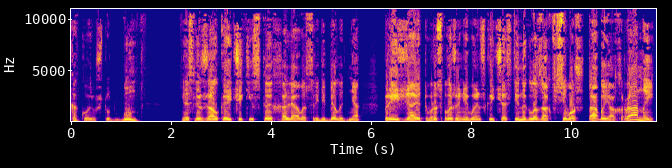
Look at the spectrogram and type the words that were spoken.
какой уж тут бунт, если жалкая чекистская халява среди бела дня приезжает в расположение воинской части на глазах всего штаба и охраны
